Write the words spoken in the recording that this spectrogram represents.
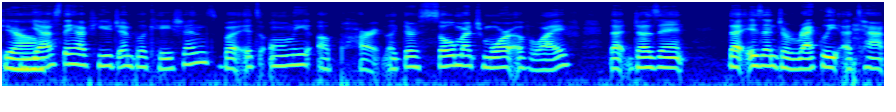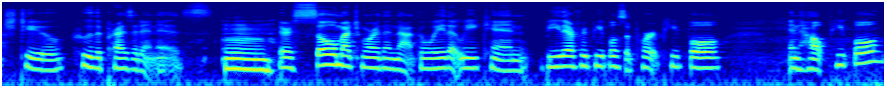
Yeah. Yes, they have huge implications, but it's only a part. Like there's so much more of life that doesn't that isn't directly attached to who the president is. Mm, There's so much more than that. The way that we can be there for people, support people, and help people,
